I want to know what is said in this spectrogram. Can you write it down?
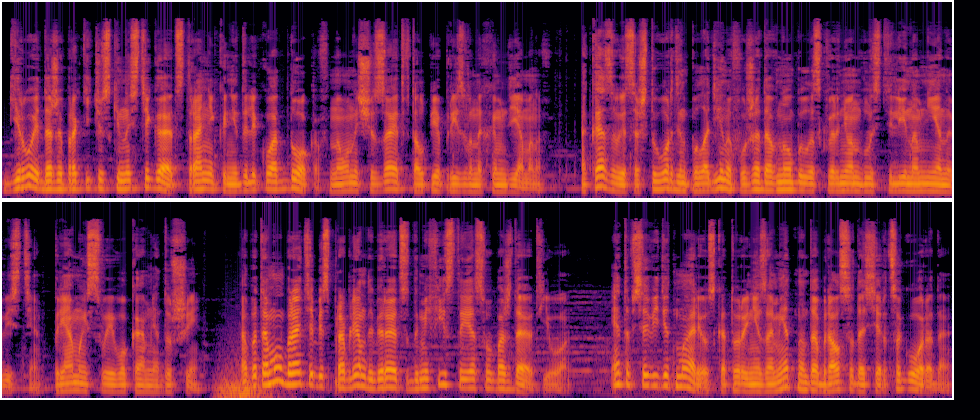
Герои даже практически настигают странника недалеко от доков, но он исчезает в толпе призванных им демонов. Оказывается, что Орден Паладинов уже давно был осквернен властелином ненависти, прямо из своего камня души. А потому братья без проблем добираются до Мефиста и освобождают его. Это все видит Мариус, который незаметно добрался до сердца города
